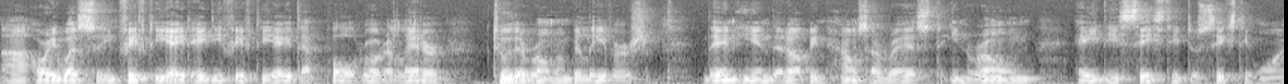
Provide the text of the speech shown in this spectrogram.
uh, or it was in 58, AD 58, that Paul wrote a letter to the Roman believers. Then he ended up in house arrest in Rome AD 60 to 61.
